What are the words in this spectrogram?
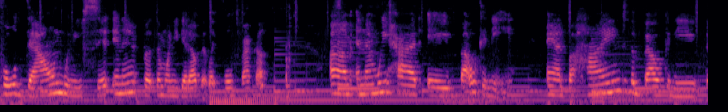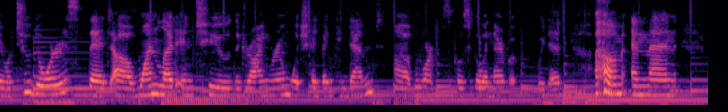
fold down when you sit in it, but then when you get up, it like folds back up. Um, and then we had a balcony and behind the balcony there were two doors that uh, one led into the drawing room which had been condemned. Uh, we weren't supposed to go in there but we did. Um, and then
